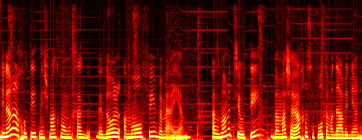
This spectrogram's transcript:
בינה מלאכותית נשמע כמו מושג גדול, אמורפי ומאיים. אז מה מציאותי ומה שייך לספרות המדע הבדיוני?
